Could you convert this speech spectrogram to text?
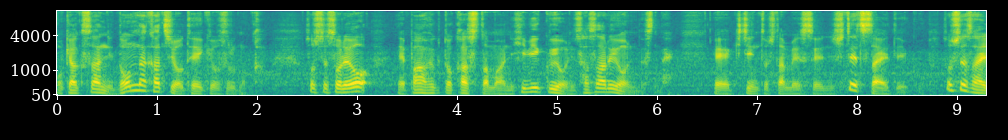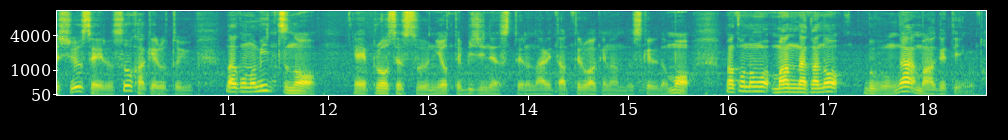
お客さんにどんな価値を提供するのか。そしてそれを、え、パーフェクトカスタマーに響くように刺さるようにですね、え、きちんとしたメッセージして伝えていく。そして最終セールスをかけるという、まあ、この3つのえプロセスによってビジネスっていうのは成り立ってるわけなんですけれども、まあ、この真ん中の部分がマーケティングと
